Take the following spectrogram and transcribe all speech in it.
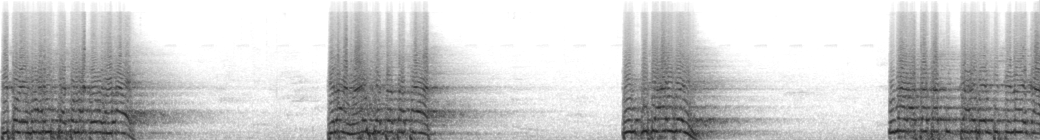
तिथं एवढा आयुष्याचा वाटोळ झालाय तिला नाही शब्द जातात तुमची ती आई नाही तुम्हाला त्याच्या तुमची आई बहीण दिसली नाही का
